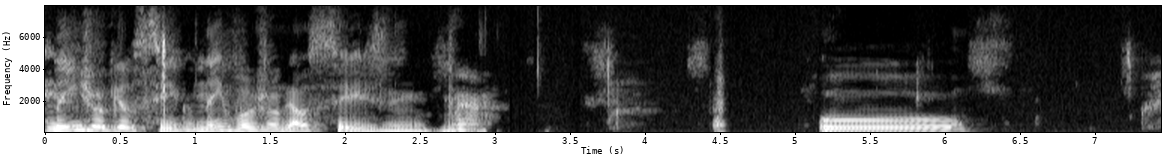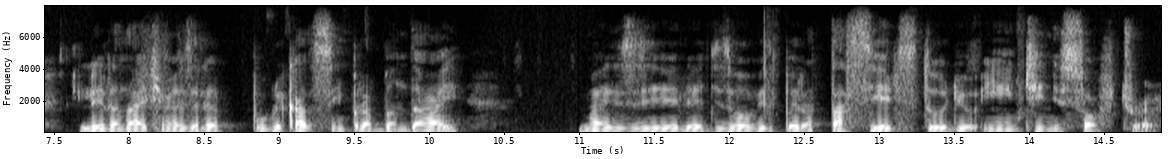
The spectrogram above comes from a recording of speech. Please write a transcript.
Nem joguei o 5, nem vou jogar o 6. Né? Ah, O Little Nightmares ele é publicado sim pela Bandai, mas ele é desenvolvido pela Tassier Studio e Engine Software,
